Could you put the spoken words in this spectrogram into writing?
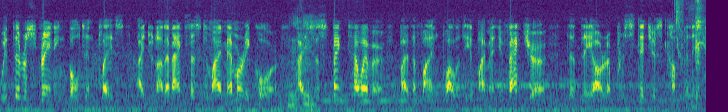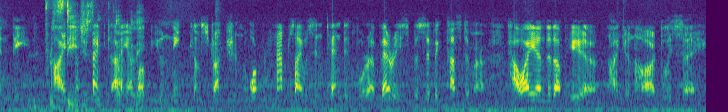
With the restraining bolt in place, I do not have access to my memory core. I Mhm. suspect, however, by the fine quality of my manufacture, that they are a prestigious company indeed. Prestigious I suspect I am of unique construction, or perhaps I was intended for a very specific customer. How I ended up here, I can hardly say.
